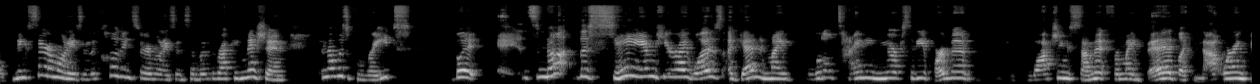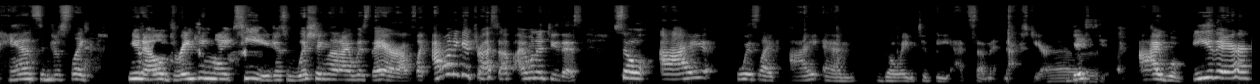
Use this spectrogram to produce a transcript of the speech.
opening ceremonies and the closing ceremonies and some of the recognition. And that was great but it's not the same. Here I was again in my little tiny New York City apartment watching Summit from my bed, like not wearing pants and just like, you know, drinking my tea, just wishing that I was there. I was like, I want to get dressed up. I want to do this. So I was like, I am going to be at Summit next year. This I will be there.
